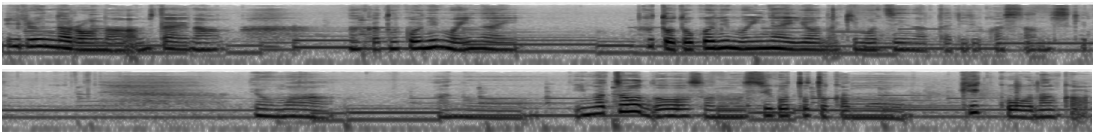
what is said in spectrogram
いるんだろうなみたいななんかどこにもいないふとどこにもいないような気持ちになったりとかしたんですけど。でもまああの今ちょうどその仕事とかも結構なんか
